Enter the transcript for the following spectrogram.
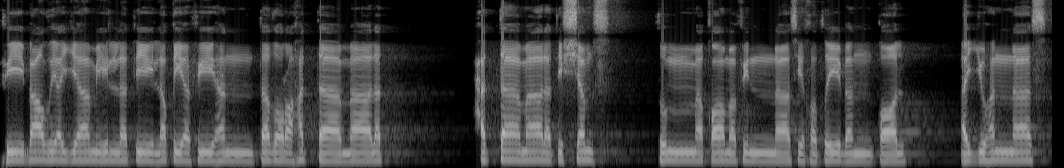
في بعض أيامه التي لقي فيها انتظر حتى مالت حتى مالت الشمس ثم قام في الناس خطيبا قال أيها الناس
